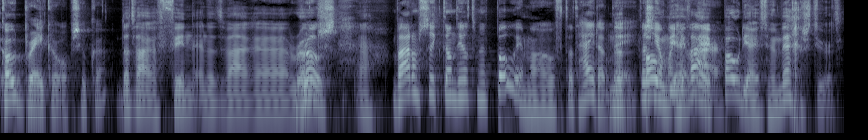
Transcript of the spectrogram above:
codebreaker opzoeken? Dat waren Finn en dat waren eh, Rose. Rose. Ja. Waarom zit ik dan de hele tijd met Poe in mijn hoofd dat hij dat Omdat deed? Dat is helemaal die niet heeft- waar. Nee, Poe die heeft hun weggestuurd.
